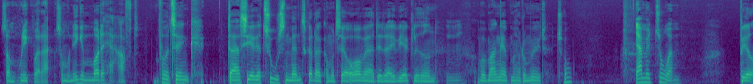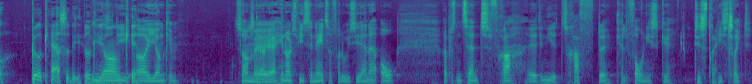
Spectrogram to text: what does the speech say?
som hun ikke måtte, som hun ikke måtte have haft. Prøv at tænke, der er cirka 1000 mennesker, der kommer til at overvære det der i virkeligheden. Mm. Og hvor mange af dem har du mødt? To? Jeg har mødt to af dem. Bill. Bill Cassidy. Bill Young Cassidy Ken. og Young Kim, som øh, Stærkt. er henholdsvis senator fra Louisiana og repræsentant fra øh, det 39. kaliforniske Distrikt. distrikt.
